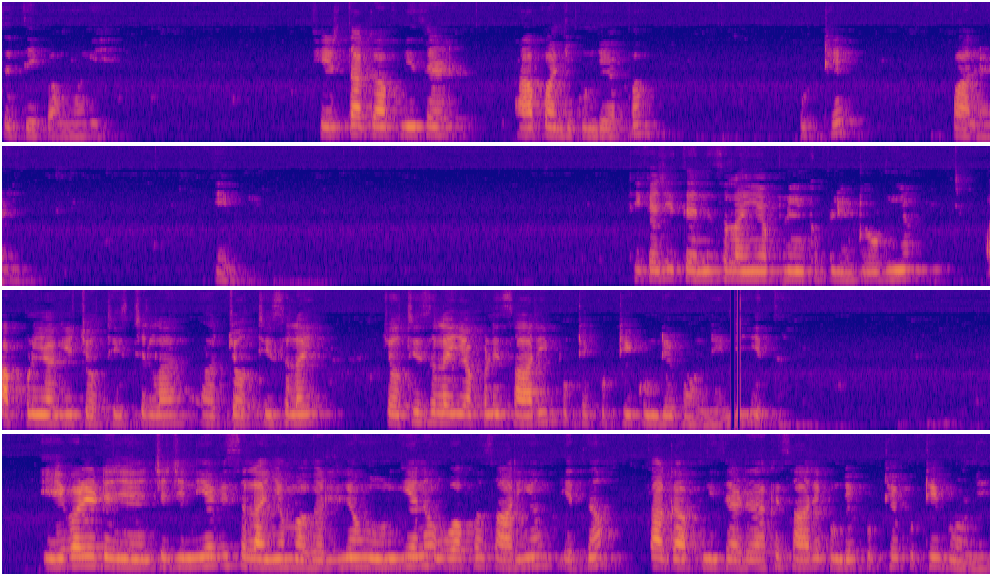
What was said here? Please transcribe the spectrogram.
ਸਿੱਧੇ ਪਾਵਾਂਗੇ ਫਿਰ ਧਾਗਾ ਆਪਣੀ ਸਾਈਡ ਆ ਪੰਜ ਕੁੰਡੇ ਆਪਾਂ ਪੁੱਠੇ ਪਾ ਲੈਣੇ ਇਵੇਂ ਠੀਕ ਹੈ ਜੀ ਤਿੰਨ ਸਿਲਾਈਆਂ ਆਪਣੀਆਂ ਕੰਪਲੀਟ ਹੋ ਗਈਆਂ ਆਪਣੀ ਆ ਗਈ ਚੌਥੀ ਸਿਲਾ ਚੌਥੀ ਸਿਲਾਈ ਚੌਥੀ ਸਿਲਾਈ ਆਪਣੇ ਸਾਰੀ ਪੁੱਠੇ ਪੁੱਠੀ ਕੁੰਡੇ ਪਾਉਣੇ ਨੇ ਇੱਦਾਂ ਇਹ ਵਾਲੇ ਡਿਜ਼ਾਈਨ 'ਚ ਜਿੰਨੀਆਂ ਵੀ ਸਿਲਾਈਆਂ ਮਗਰਲੀਆਂ ਹੋਣਗੀਆਂ ਨਾ, ਉਹ ਆਪਾਂ ਸਾਰੀਆਂ ਇੱਦਾਂ ਧਾਗਾ ਆਪਣੀ ਸਾਈਡ ਰੱਖ ਕੇ ਸਾਰੇ ਕੁੰਡੇ ਪੁੱਠੇ ਪੁੱਠੇ ਪਾਉਣੇ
